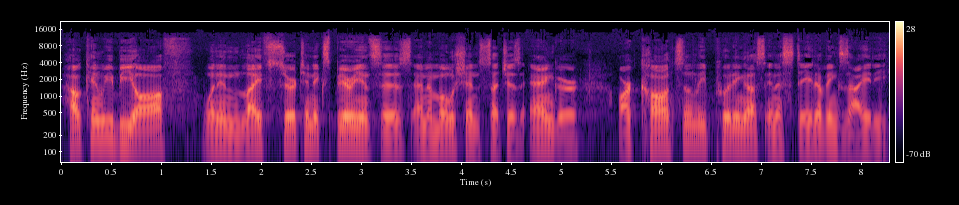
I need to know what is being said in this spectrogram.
How can we be off when in life certain experiences and emotions such as anger are constantly putting us in a state of anxiety?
